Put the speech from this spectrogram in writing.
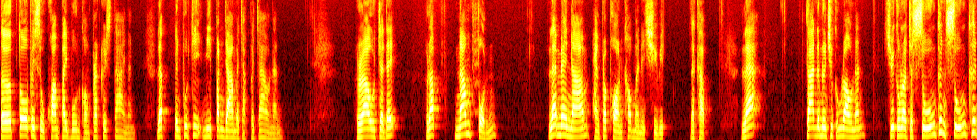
เติบโตไปสู่ความไพ่บูรณ์ของพระคริสต์ได้นั้น และเป็นผู้ที่มีปัญญามาจากพระเจ้านั้น เราจะได้รับน้ำฝนและแม่น้ำแห่งพระพรเข้ามาในชีวิตนะครับ และการดำเนินชีวิตของเรานั้น ชีวิตของเราจะสูงขึ้นสูงขึ้น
